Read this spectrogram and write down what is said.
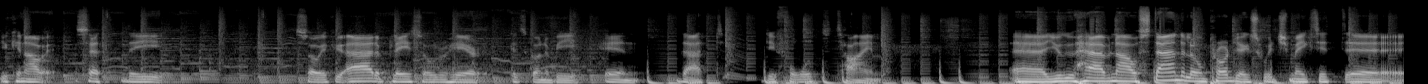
you can now set the, so if you add a placeholder here, it's going to be in that default time. Uh, you have now standalone projects, which makes it uh,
